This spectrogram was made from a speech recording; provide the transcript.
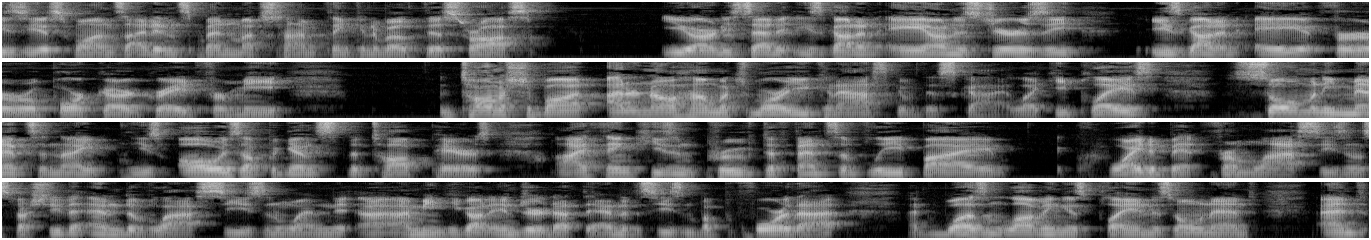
easiest ones. I didn't spend much time thinking about this, Ross. You already said it. He's got an A on his jersey. He's got an A for a report card grade for me. Thomas Chabot, I don't know how much more you can ask of this guy. Like he plays so many minutes a night. He's always up against the top pairs. I think he's improved defensively by quite a bit from last season, especially the end of last season when, I mean, he got injured at the end of the season, but before that, I wasn't loving his play in his own end. And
